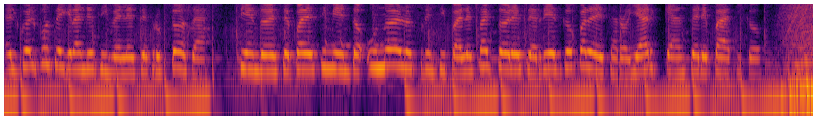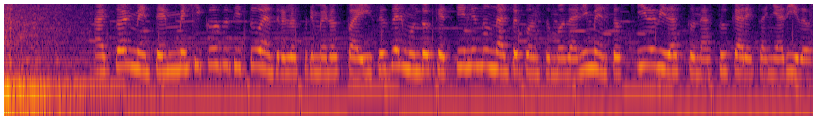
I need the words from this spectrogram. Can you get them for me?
el cual posee grandes niveles de fructosa, siendo este padecimiento uno de los principales factores de riesgo para desarrollar cáncer hepático. Actualmente México se sitúa entre los primeros países del mundo que tienen un alto consumo de alimentos y bebidas con azúcares añadidos,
